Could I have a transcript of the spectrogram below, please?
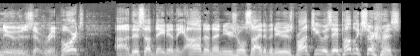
News Report. Uh, this update on the odd and unusual side of the news brought to you as a public service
